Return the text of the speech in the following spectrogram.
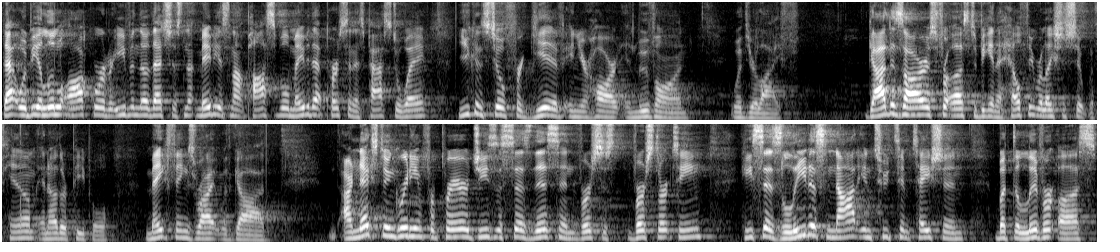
that would be a little awkward, or even though that's just not, maybe it's not possible, maybe that person has passed away, you can still forgive in your heart and move on with your life. God desires for us to be in a healthy relationship with Him and other people, make things right with God. Our next ingredient for prayer, Jesus says this in verses, verse 13. He says, Lead us not into temptation, but deliver us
